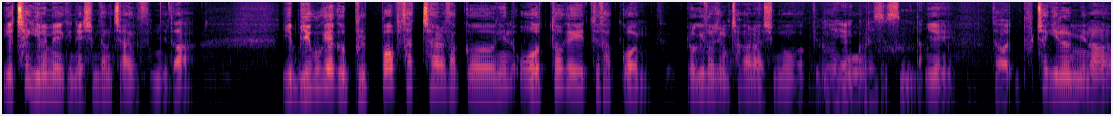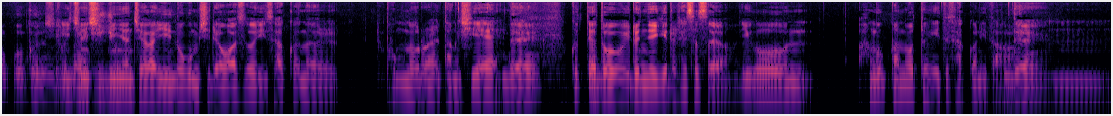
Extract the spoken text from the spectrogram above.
이게 책 이름이 굉장히 심상치 않습니다. 이게 미국의 그 불법 사찰 사건인 워터게이트 사건 여기서 지금 착안하신 것 같기도 예, 하고 그랬었습니다. 예. 자, 책 이름이나 좀 주시죠. 2012년 제가 이 녹음실에 와서 이 사건을 폭로를 할 당시에 네. 그때도 이런 얘기를 했었어요. 이건 한국판 워터게이트 사건이다. 네. 음,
